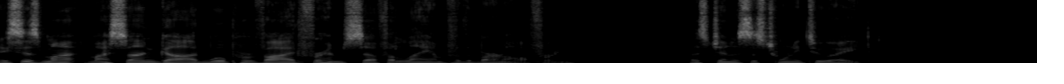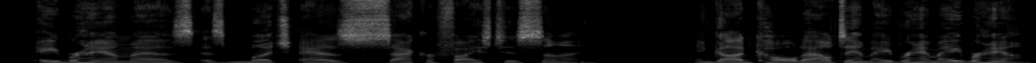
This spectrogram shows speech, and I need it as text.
He says, my, my son, God will provide for himself a lamb for the burnt offering. That's Genesis 22 8. Abraham, as, as much as sacrificed his son, and God called out to him, Abraham, Abraham.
